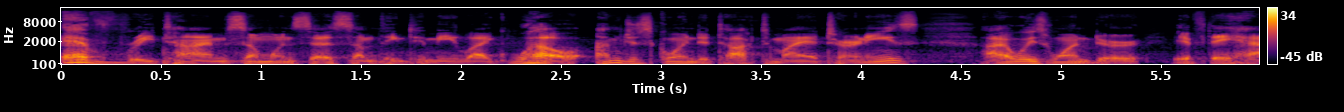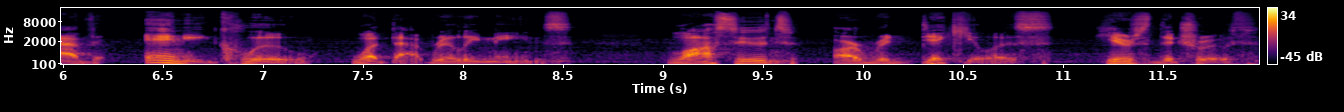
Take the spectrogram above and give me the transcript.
Every time someone says something to me like, well, I'm just going to talk to my attorneys, I always wonder if they have any clue what that really means. Lawsuits are ridiculous. Here's the truth.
